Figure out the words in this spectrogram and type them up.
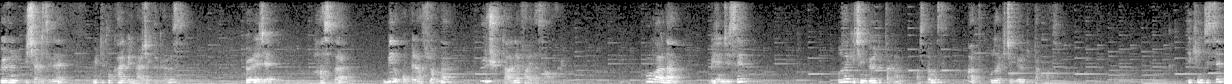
gözün içerisine multifokal bir mercek takarız. Böylece hasta bir operasyonla üç tane fayda sağlar. Bunlardan birincisi uzak için gözlük takan hastamız artık uzak için gözlük takmaz. İkincisi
